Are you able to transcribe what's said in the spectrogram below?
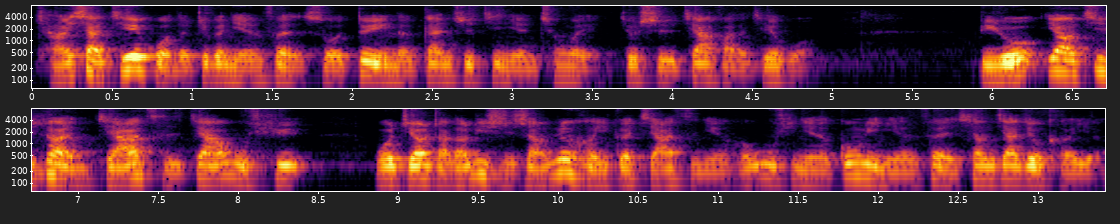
查一下结果的这个年份所对应的干支纪年称谓，就是加法的结果。比如要计算甲子加戊戌，我只要找到历史上任何一个甲子年和戊戌年的公历年份相加就可以了。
